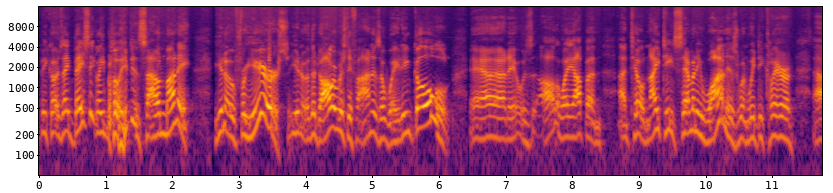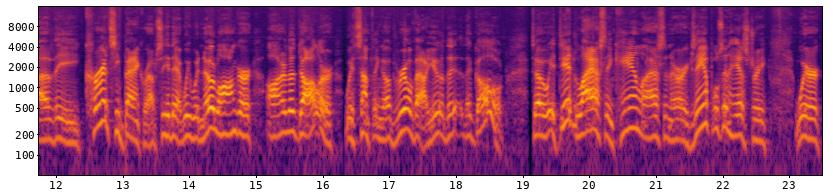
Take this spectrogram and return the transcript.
because they basically believed in sound money. You know, for years, you know, the dollar was defined as a weight in gold, and it was all the way up and, until 1971 is when we declared uh, the currency bankruptcy that we would no longer honor the dollar with something of real value, the, the gold. So it did last and can last, and there are examples in history where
